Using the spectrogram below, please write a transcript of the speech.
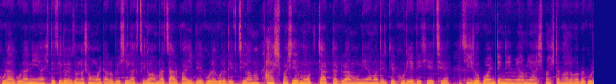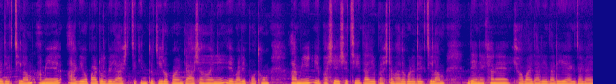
ঘোরায় ঘোরায় নিয়ে আসতেছিল এই জন্য সময়টা আরও বেশি লাগছিল। আমরা চার পাশ দিয়ে ঘুরে ঘুরে দেখছিলাম। আশপাশের মোট চারটা গ্রাম উনি আমাদেরকে ঘুরিয়ে দেখিয়েছে। জিরো পয়েন্টে নেমে আমি আশপাশটা ভালোভাবে ঘুরে দেখছিলাম। আমি এর আগেও পাটুল বিলে আসছি, কিন্তু জিরো পয়েন্টে আসা হয়নি। এবারই প্রথম আমি এ পাশে এসেছি, তাই এ পাশটা ভালো করে দেখছিলাম। দেন এখানে সবাই দাঁড়িয়ে দাঁড়িয়ে এক জায়গায়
